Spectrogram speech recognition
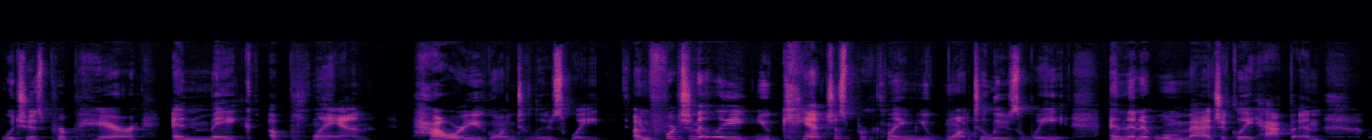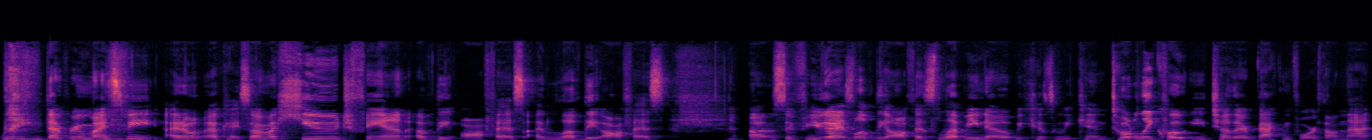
which is prepare and make a plan. How are you going to lose weight? Unfortunately, you can't just proclaim you want to lose weight and then it will magically happen. Like that reminds me, I don't okay, so I'm a huge fan of The Office. I love The Office. Um, so if you guys love The Office, let me know because we can totally quote each other back and forth on that.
